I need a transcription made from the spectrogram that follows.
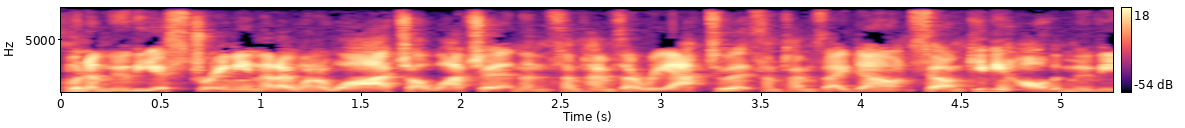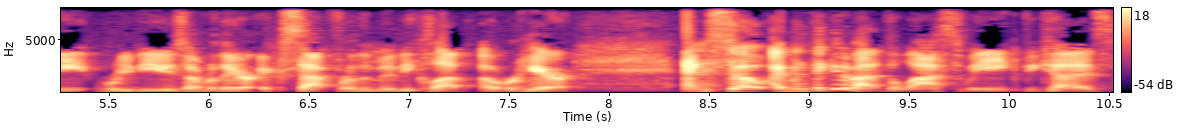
when a movie is streaming that I want to watch, I'll watch it and then sometimes I react to it, sometimes I don't. So I'm keeping all the movie reviews over there except for the movie club over here. And so I've been thinking about it the last week because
